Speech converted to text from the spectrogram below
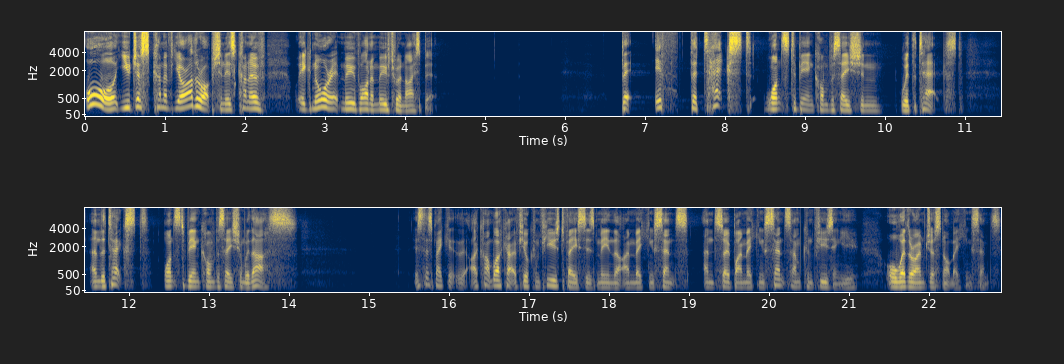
Or you just kind of, your other option is kind of ignore it, move on, and move to a nice bit if the text wants to be in conversation with the text, and the text wants to be in conversation with us, is this making i can't work out if your confused faces mean that i'm making sense and so by making sense i'm confusing you or whether i'm just not making sense.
